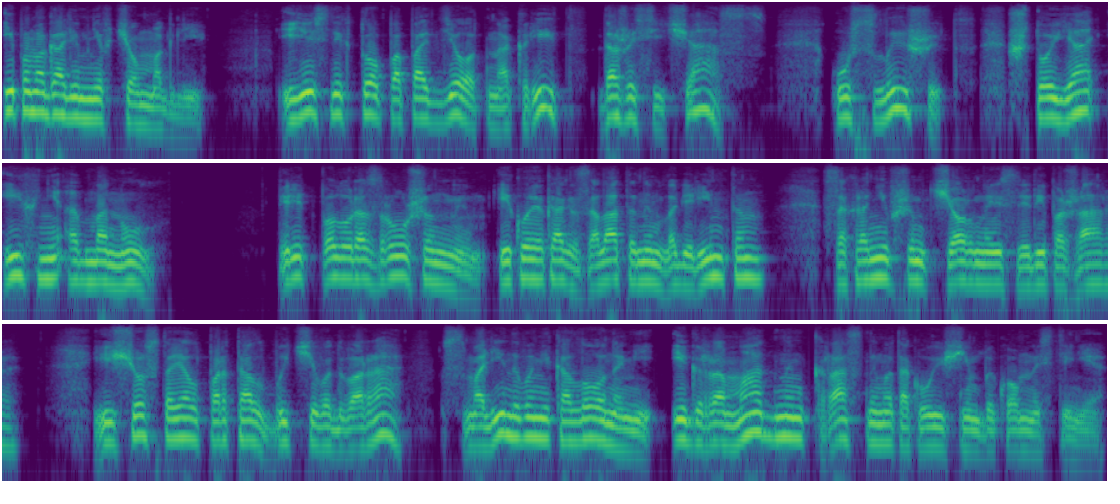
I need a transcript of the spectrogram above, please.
и помогали мне в чем могли. И если кто попадет на Крит, даже сейчас, услышит, что я их не обманул. Перед полуразрушенным и кое-как залатанным лабиринтом, сохранившим черные следы пожара, еще стоял портал бычьего двора с малиновыми колоннами и громадным красным атакующим быком на стене.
